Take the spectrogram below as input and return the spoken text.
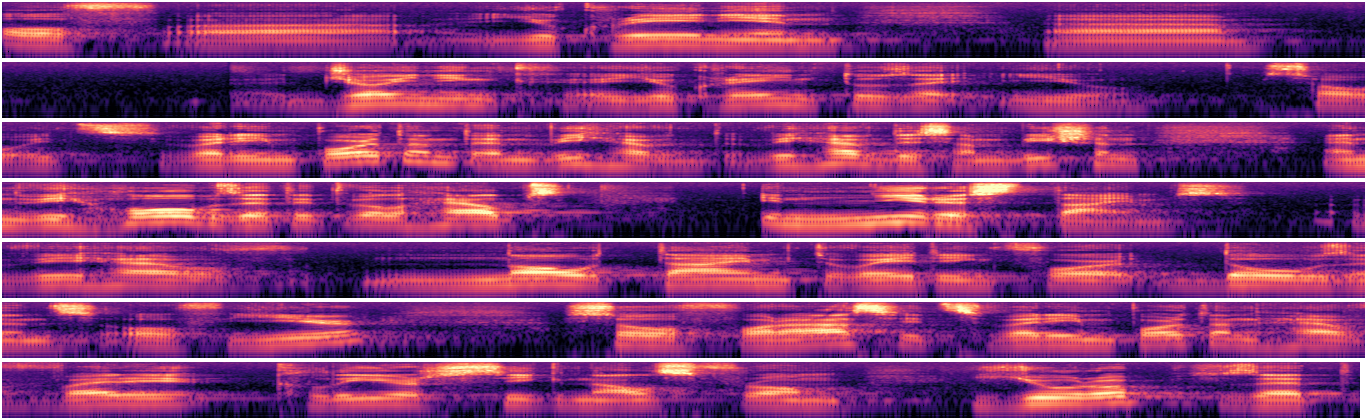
of uh, Ukrainian uh, joining Ukraine to the EU. So it's very important, and we have we have this ambition, and we hope that it will help in nearest times. We have no time to waiting for dozens of years. So for us, it's very important to have very clear signals from Europe that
